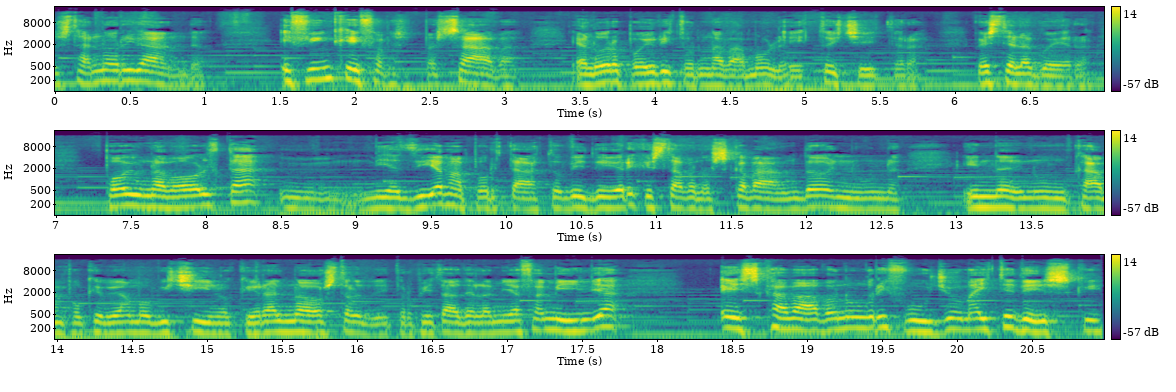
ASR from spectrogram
stanno arrivando. E finché passava, e allora poi ritornavamo a letto, eccetera. Questa è la guerra. Poi una volta mm, mia zia mi ha portato a vedere che stavano scavando in un, in, in un campo che avevamo vicino, che era il nostro, di proprietà della mia famiglia, e scavavano un rifugio, ma i tedeschi.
